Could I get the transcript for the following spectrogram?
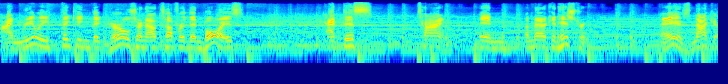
I'm really thinking that girls are now tougher than boys at this time in American history. It is not good.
